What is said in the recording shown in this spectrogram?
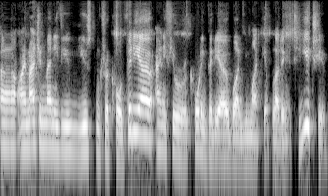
Uh, I imagine many of you use them to record video. And if you're recording video, well, you might be uploading it to YouTube.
